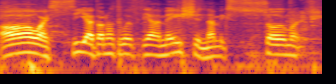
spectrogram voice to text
Oh, I see. I don't have to wait for the animation. That makes so much...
